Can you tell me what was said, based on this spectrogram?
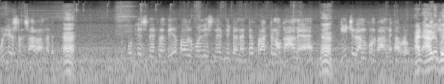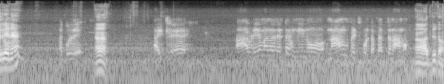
పొల్యూషన్ సార్ అన్నాడు. పొల్యూషన్ దీపావళి పొల్యూషన్ నీకండి అంటే ప్రక్కన ఒక ఆమె. టీచర్ అనుకుంటా ఆమె ఎవరు? ఆవిడ గొర్రెనా? గొర్రె. అయితే ఆవిడేమన్నదంటే నేను నామం పెట్టుకుంటా పెద్ద నామం. అద్భుతం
